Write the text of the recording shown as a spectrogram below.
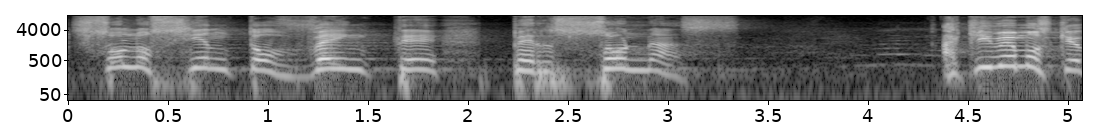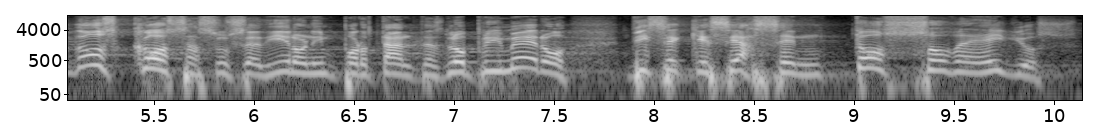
Solo 120 personas. Aquí vemos que dos cosas sucedieron importantes. Lo primero, dice que se asentó sobre ellos.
